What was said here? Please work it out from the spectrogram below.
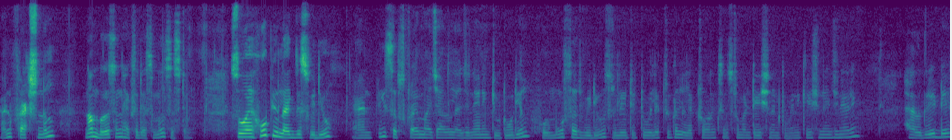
and fractional numbers in hexadecimal system. So, I hope you like this video and please subscribe my channel engineering tutorial for more such videos related to electrical, electronics, instrumentation and communication engineering. Have a great day.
